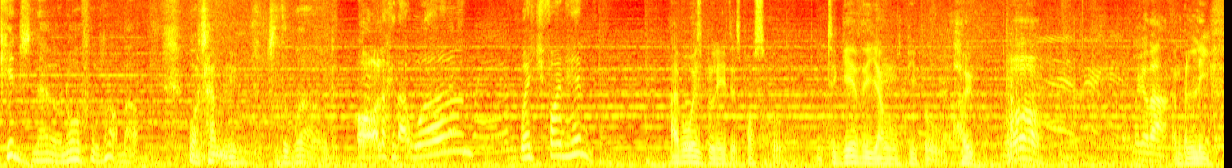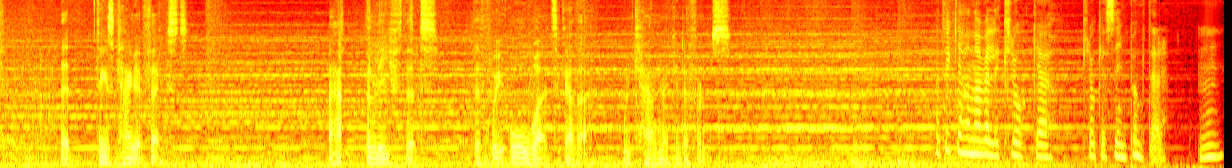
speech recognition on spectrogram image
Kids know an awful lot about what's happening to the world. Oh, look at that worm. Where'd you find him? I've always believed it's possible to give the young people hope Whoa! Look at that. and belief that things can get fixed. I have belief that if we all work together, we can make a difference. Jag tycker han har väldigt kloka, kloka synpunkter. Mm.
